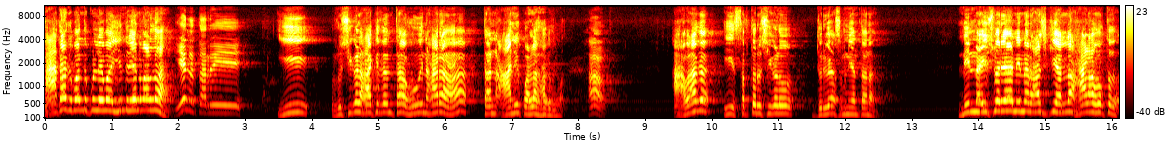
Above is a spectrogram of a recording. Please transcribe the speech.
ಹಾಗಾಗಿ ಬಂದ ಕೂಡಲೇವ ಇಂದ್ರ ಏನು ಮಾಡ್ದ? ಏನಂತಾರ್ರಿ? ಈ ಋಷಿಗಳು ಹಾಕಿದಂಥ ಹೂವಿನ ಹಾರ ತನ್ನ ಆನೆ ಕೊಳ್ಳ ಹಾಕಿದ್ವ. ಆವಾಗ ಈ ಸಪ್ತ ಋಷಿಗಳು ದುರ್ವ್ಯಾಸ ಮುನಿ ಅಂತಾನ ನಿನ್ನ ಐಶ್ವರ್ಯ ನಿನ್ನ ರಾಜಕೀಯ ಎಲ್ಲ ಹಾಳಾಗಿ ಹೋಗ್ತದೆ.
